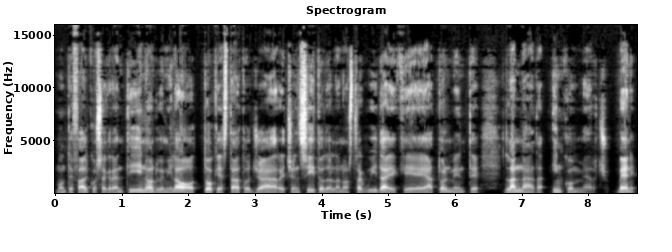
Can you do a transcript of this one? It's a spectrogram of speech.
Montefalco Sagrantino 2008 che è stato già recensito dalla nostra guida e che è attualmente l'annata in commercio. Bene,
